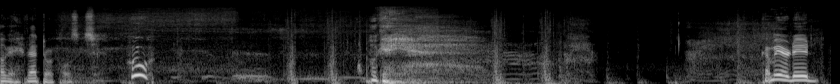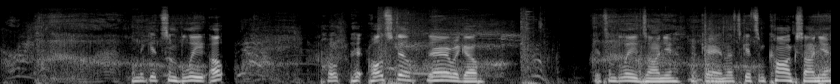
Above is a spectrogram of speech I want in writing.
Okay, that door closes. Whew. Okay. Come here, dude. Let me get some bleed. Oh, hold, hold still. There we go. Get some bleeds on you. Okay, and let's get some conks on you.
